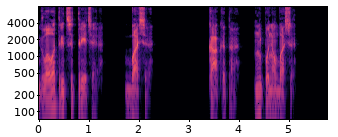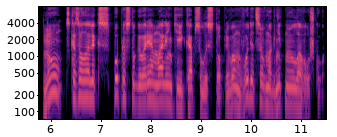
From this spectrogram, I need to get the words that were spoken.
Глава 33. Бася. «Как это?» — не понял Бася. «Ну, — сказал Алекс, — попросту говоря, маленькие капсулы с топливом вводятся в магнитную ловушку,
